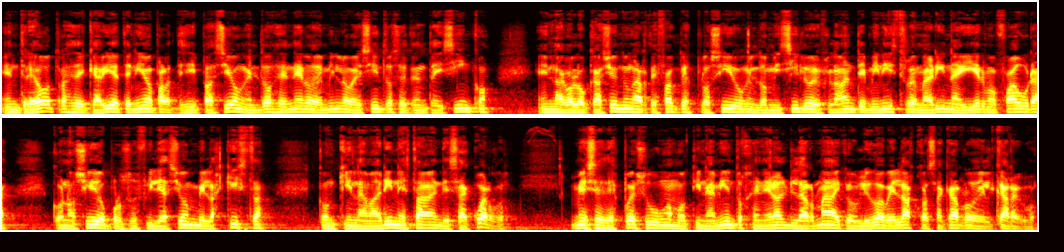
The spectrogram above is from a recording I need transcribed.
entre otras de que había tenido participación el 2 de enero de 1975 en la colocación de un artefacto explosivo en el domicilio del flamante ministro de Marina Guillermo Faura, conocido por su filiación velasquista, con quien la Marina estaba en desacuerdo Meses después hubo un amotinamiento general de la Armada que obligó a Velasco a sacarlo del cargo.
